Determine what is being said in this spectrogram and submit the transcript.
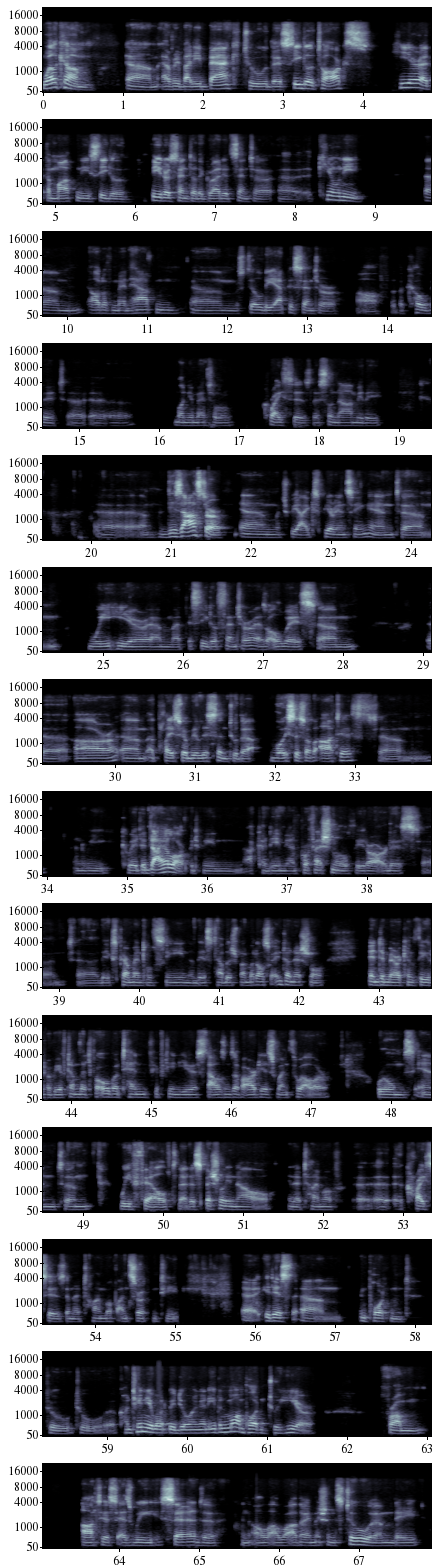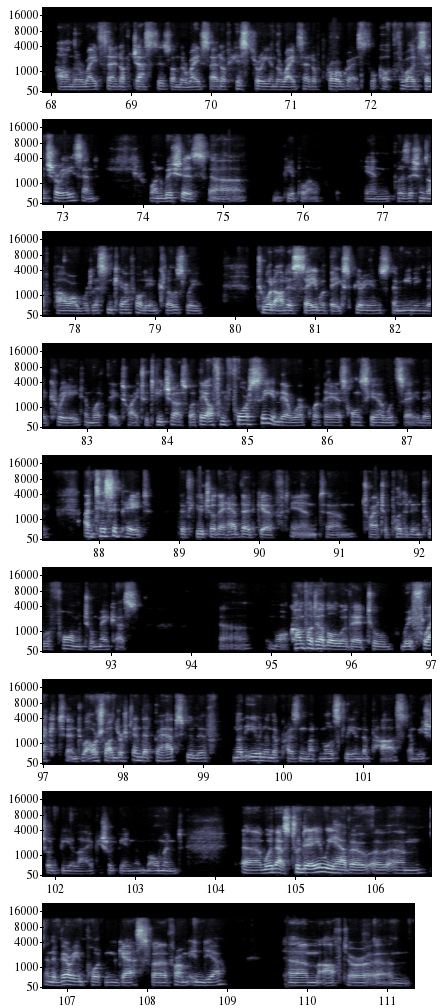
Welcome, um, everybody, back to the Segal Talks here at the Martin E. Segal Theater Center, the Graduate Center, uh, CUNY, um, out of Manhattan, um, still the epicenter of the COVID uh, uh, monumental crisis, the tsunami, the uh, disaster um, which we are experiencing. And um, we here um, at the Segal Center, as always, uh, are um, a place where we listen to the voices of artists um, and we create a dialogue between academia and professional theater artists and uh, the experimental scene and the establishment, but also international and American theater. We have done that for over 10, 15 years. Thousands of artists went through our rooms and um, we felt that especially now in a time of uh, a crisis and a time of uncertainty, uh, it is um, important to, to continue what we're doing, and even more important to hear from artists, as we said uh, in all our other emissions too. Um, they are on the right side of justice, on the right side of history, on the right side of progress throughout, throughout centuries. And one wishes uh, people in positions of power would listen carefully and closely to what artists say, what they experience, the meaning they create, and what they try to teach us, what they often foresee in their work, what they, as Rancière would say, they anticipate the future, they have that gift and um, try to put it into a form to make us uh, more comfortable with it, to reflect and to also understand that perhaps we live not even in the present, but mostly in the past, and we should be alive, we should be in the moment. Uh, with us today, we have a, a, um, and a very important guest uh, from India, um, after um,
